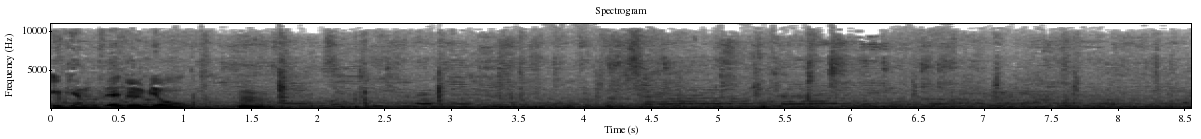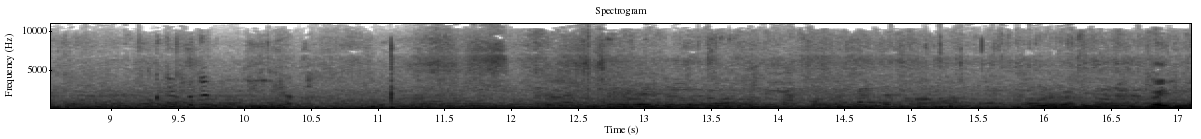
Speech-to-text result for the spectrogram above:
Et bien mon frère de bien. Hmm. Very good.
